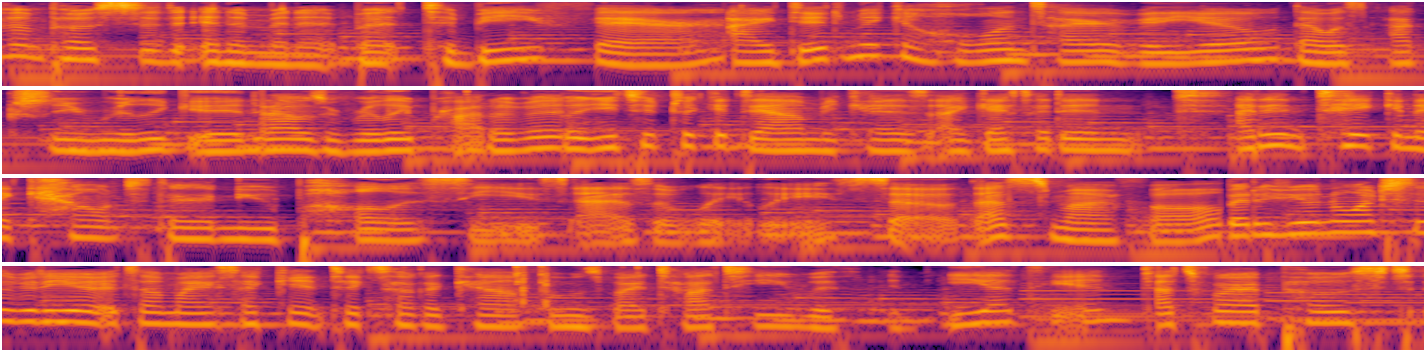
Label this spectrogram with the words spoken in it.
haven't posted in a minute, but to be fair, I did make a whole entire video that was actually really good and I was really proud of it. But YouTube took it down because I guess I didn't I didn't take into account their new policies as of lately. So that's my fault. But if you want to watch the video, it's on my second TikTok account, Films by Tati with an E at the end. That's where I post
